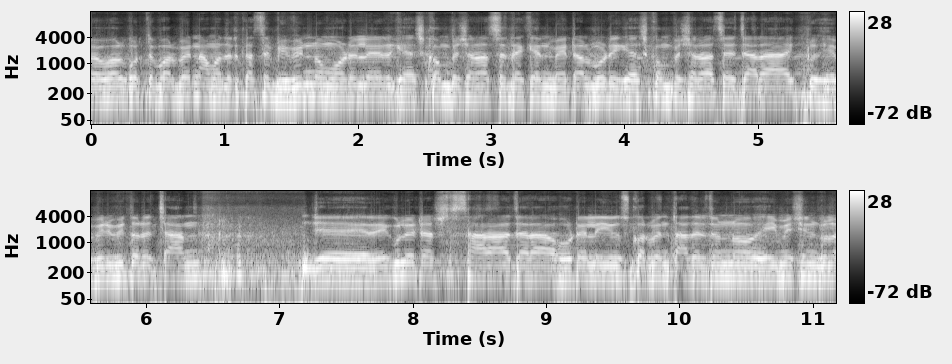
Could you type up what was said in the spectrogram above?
ব্যবহার করতে পারবেন। আমাদের কাছে বিভিন্ন মডেলের গ্যাস কম্প্রেসার আছে। দেখেন মেটাল বডি গ্যাস কম্প্রেসার আছে। যারা একটু হেভির ভিতরে চান যে রেগুলেটর ছাড়া যারা হোটেলে ইউজ করবেন, তাদের জন্য এই মেশিনগুলো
